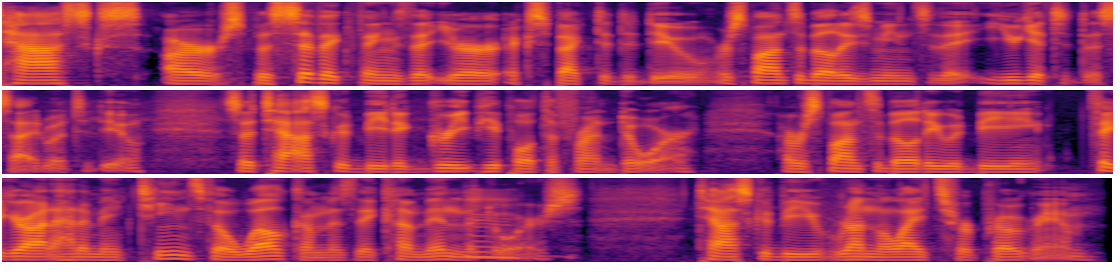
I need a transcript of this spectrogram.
Tasks are specific things that you're expected to do. Responsibilities means that you get to decide what to do. So, task would be to greet people at the front door. A responsibility would be figure out how to make teens feel welcome as they come in the mm. doors. Task would be run the lights for a program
